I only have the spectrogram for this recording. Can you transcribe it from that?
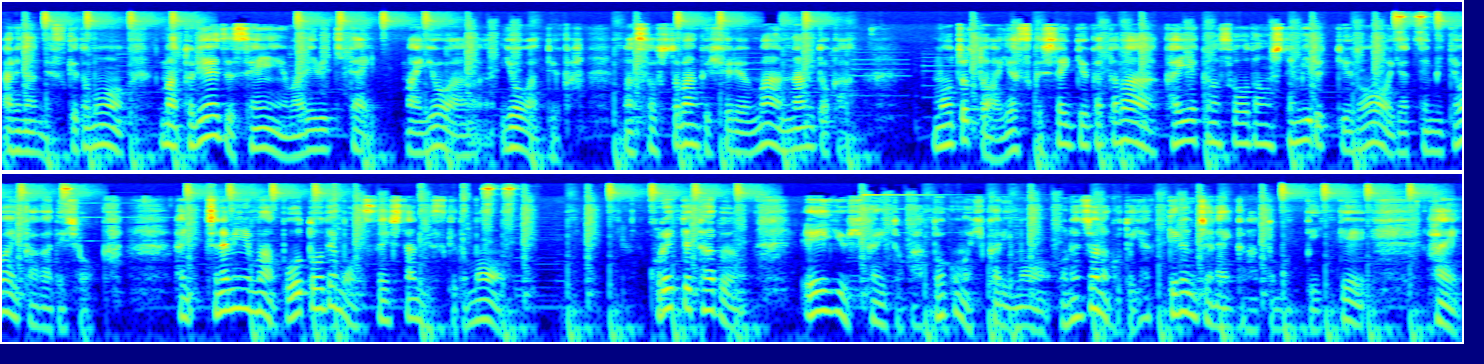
あれなんですけども、まあ、とりあえず1000円割引たい、まあ、要は要はっていうか、まあ、ソフトバンク光をまあなんとかもうちょっとは安くしたいという方は解約の相談をしてみるっていうのをやってみてはいかがでしょうか。はい、ちなみにまあ冒頭でもお伝えしたんですけどもこれって多分 au 光とかドコモ光も同じようなことやってるんじゃないかなと思っていて、はい、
